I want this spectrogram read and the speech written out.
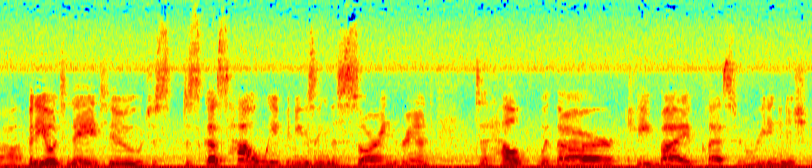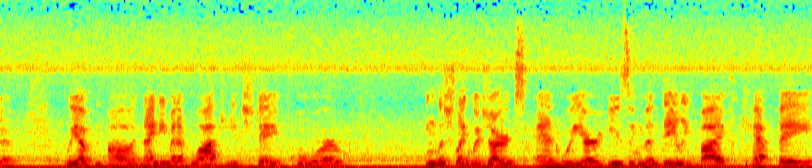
uh, video today to just discuss how we've been using the Soaring Grant to help with our K-5 classroom reading initiative. We have a 90-minute block each day for English language arts, and we are using the Daily Five Cafe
